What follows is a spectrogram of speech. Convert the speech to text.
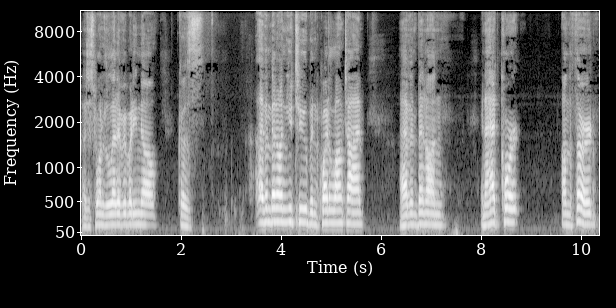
I just wanted to let everybody know cuz I haven't been on YouTube in quite a long time. I haven't been on, and I had court on the 3rd,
